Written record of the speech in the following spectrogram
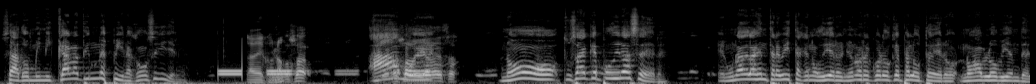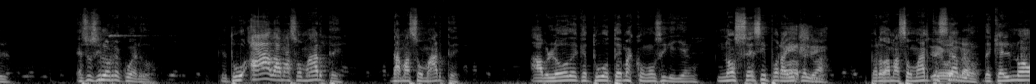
O sea, Dominicana tiene una espina, ¿cómo siguen? La de Colombia. sea, Ah, no. No, ¿tú sabes qué pudiera hacer? En una de las entrevistas que nos dieron, yo no recuerdo qué pelotero, no habló bien de él. Eso sí lo recuerdo. Que tuvo, ah, Damaso Marte. Damaso Marte. Habló de que tuvo temas con Osi Guillén. No sé si por ahí Ah, es que él va. Pero Damaso Marte Sí, sí, verdad. habló de que él no,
